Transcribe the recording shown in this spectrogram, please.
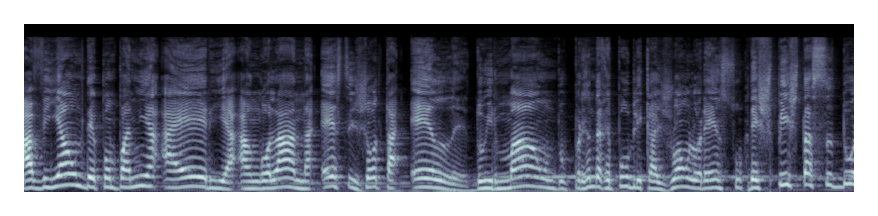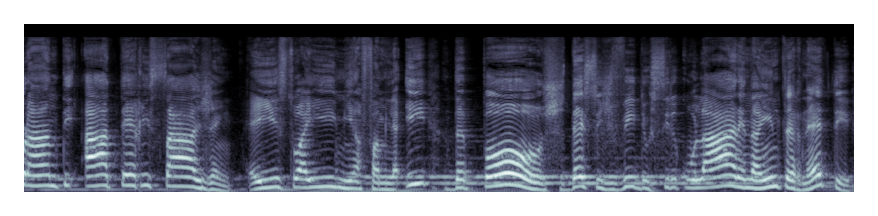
Avião de companhia aérea angolana SJL, do irmão do presidente da República João Lourenço, despista-se durante a aterrissagem. É isso aí, minha família. E depois desses vídeos circularem na internet,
